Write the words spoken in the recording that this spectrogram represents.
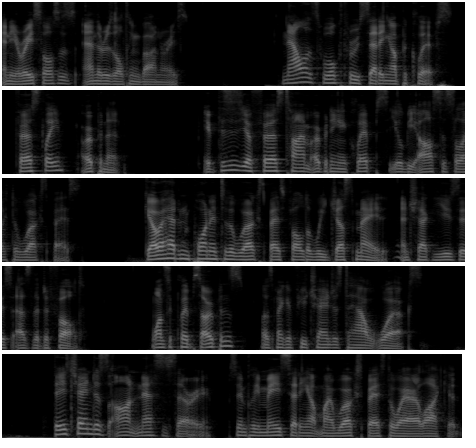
any resources, and the resulting binaries. Now let's walk through setting up Eclipse. Firstly, open it. If this is your first time opening Eclipse, you'll be asked to select a workspace. Go ahead and point it to the workspace folder we just made and check use this as the default. Once Eclipse opens, let's make a few changes to how it works. These changes aren't necessary, simply me setting up my workspace the way I like it.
